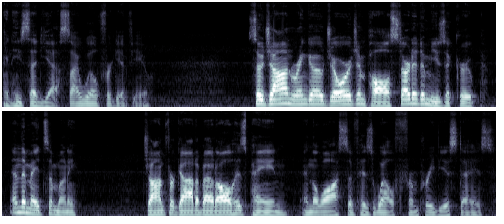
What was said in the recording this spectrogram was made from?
And he said, Yes, I will forgive you. So John, Ringo, George, and Paul started a music group, and they made some money. John forgot about all his pain and the loss of his wealth from previous days.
